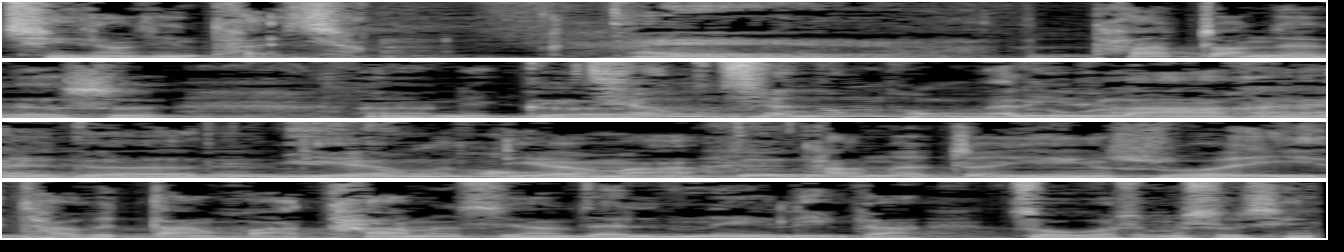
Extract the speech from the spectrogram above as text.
倾向性太强。哎，他站在的是呃那个前前总统的卢拉和那个迪迪尔玛他们的阵营，所以他会淡化他们实际上在那里边做过什么事情。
